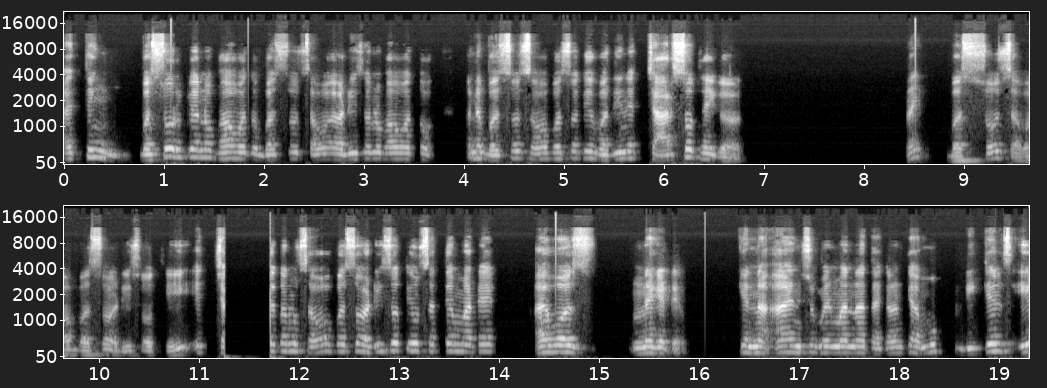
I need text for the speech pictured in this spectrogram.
આઈ થિંક બસો રૂપિયાનો ભાવ હતો, બસો સવા અઢીસો નો ભાવ હતો અને બસો સવા બસો થી વધીને ચારસો થઈ ગયો રાઈટ બસો સવા બસો અઢીસો થી એ ચારસો સવા બસો અઢીસો થી હું સત્ય માટે આઈ વોઝ નેગેટિવ કે ના, આ ઇન્સ્ટ્રુમેન્ટમાં ના થાય, કારણ કે અમુક ડિટેલ્સ એ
